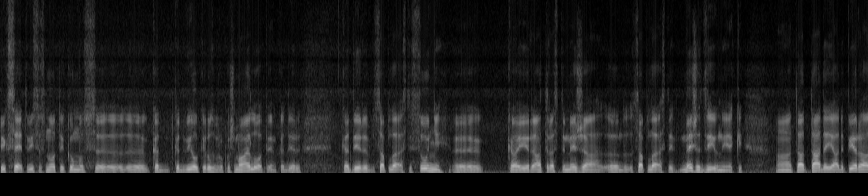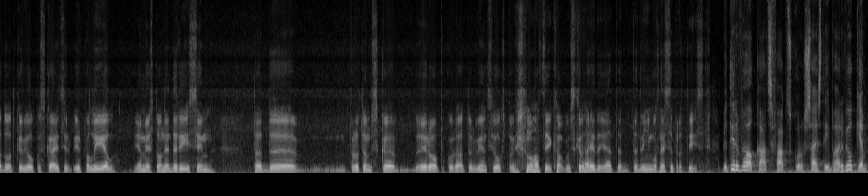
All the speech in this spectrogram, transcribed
Fiksēt visus notikumus, e, kad, kad vilki ir uzbrukuši mailopiem, kad ir, kad ir saplēsti suņi, e, ka ir atrasti mežā e, saplēsti meža dzīvnieki. Tā, tādējādi pierādot, ka vilku skaits ir, ir pa lielu. Ja mēs to nedarīsim, tad, e, protams, ka Eiropa, kurā tur viens vilks pa visu Vāciju kaut kur skraida, ja, tad, tad viņi mūs nesapratīs. Bet ir vēl kāds fakts, kuru saistībā ar vilkiem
